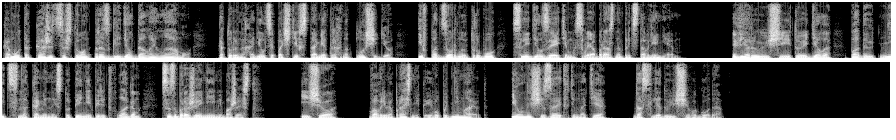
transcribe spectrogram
Кому-то кажется, что он разглядел Далай-ламу, который находился почти в ста метрах над площадью и в подзорную трубу следил за этим своеобразным представлением. Верующие то и дело падают ниц на каменные ступени перед флагом с изображениями божеств. Еще во время праздника его поднимают, и он исчезает в темноте до следующего года.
